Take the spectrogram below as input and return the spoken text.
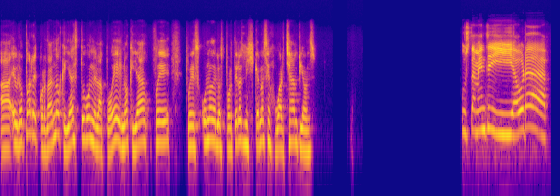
a Europa recordando que ya estuvo en el Apoel, ¿no? Que ya fue pues uno de los porteros mexicanos en jugar Champions. Justamente, y ahora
